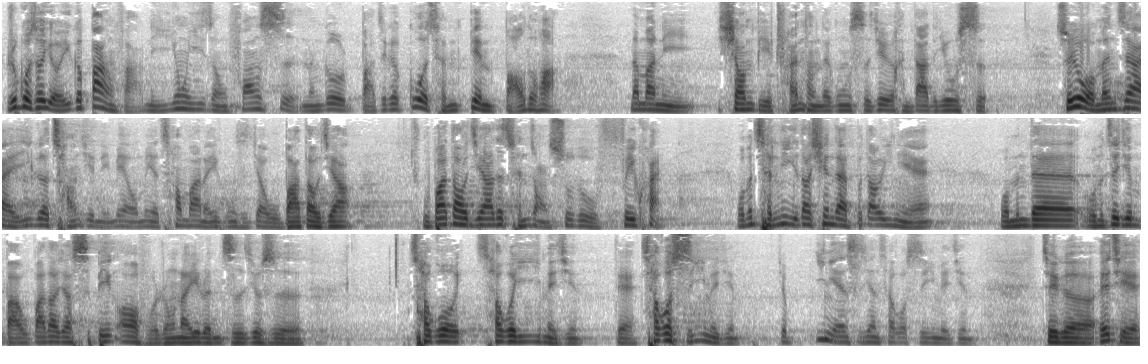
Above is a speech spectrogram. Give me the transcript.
如果说有一个办法，你用一种方式能够把这个过程变薄的话，那么你相比传统的公司就有很大的优势。所以我们在一个场景里面，我们也创办了一个公司叫五八到家。五八到家的成长速度飞快，我们成立到现在不到一年，我们的我们最近把五八到家 spin off 融了一轮资，就是超过超过一亿美金，对，超过十亿美金，就一年时间超过十亿美金，这个而且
